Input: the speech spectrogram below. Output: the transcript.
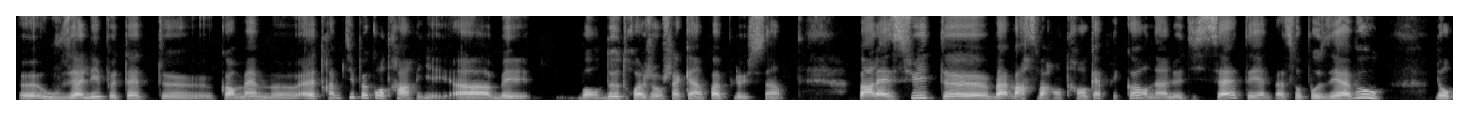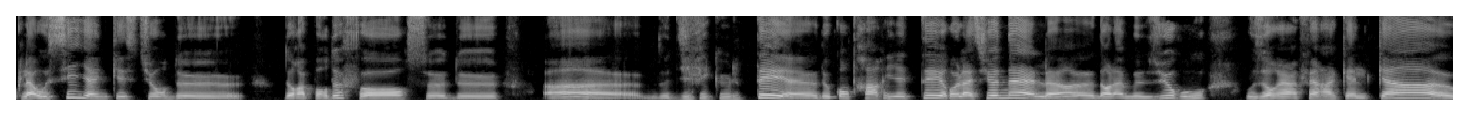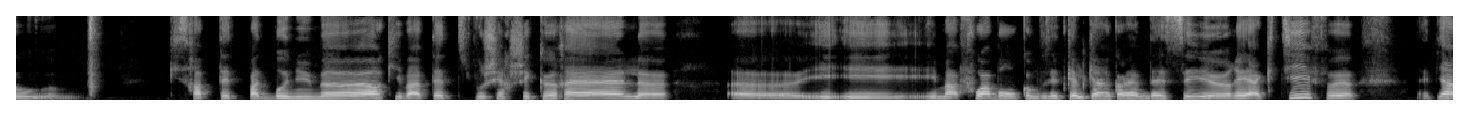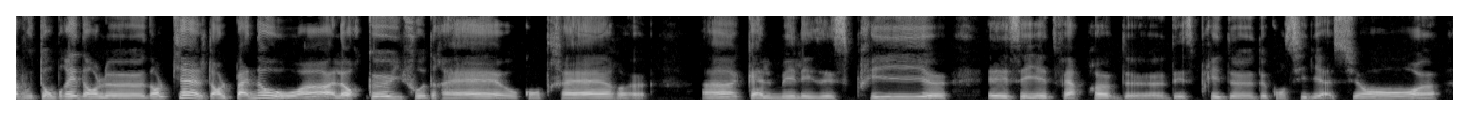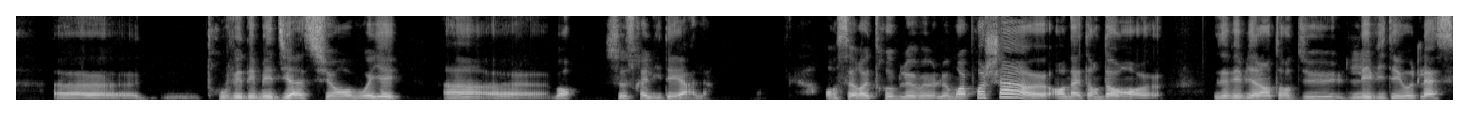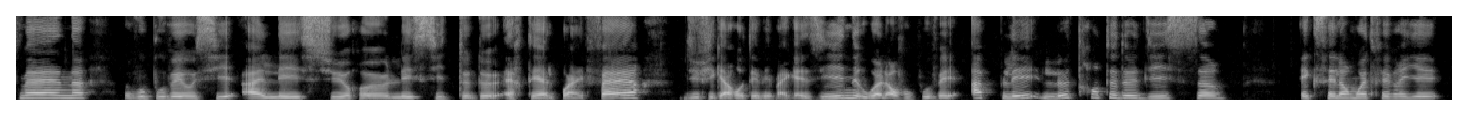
euh, où vous allez peut-être euh, quand même euh, être un petit peu contrarié, hein, mais bon, deux trois jours chacun, pas plus. Hein. Par la suite, bah Mars va rentrer en Capricorne hein, le 17 et elle va s'opposer à vous. Donc là aussi il y a une question de, de rapport de force, de, hein, de difficulté, de contrariété relationnelle, hein, dans la mesure où vous aurez affaire à quelqu'un qui sera peut-être pas de bonne humeur, qui va peut-être vous chercher querelle, euh, euh et, et, ma foi, bon comme vous êtes quelqu'un quand même d'assez euh, réactif, euh, eh bien vous tomberez dans le, dans le piège, dans le panneau, hein, alors qu'il faudrait au contraire hein, calmer les esprits, et essayer de faire preuve d'esprit de, conciliation, euh, trouver des médiations, vous voyez, hein, euh, bon, ce serait l'idéal. On se retrouve le, mois prochain, euh, en attendant vous avez bien entendu les vidéos de la semaine, vous pouvez aussi aller sur les sites de rtl.fr, du Figaro TV Magazine, ou alors vous pouvez appeler le 3210. Excellent mois de février!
